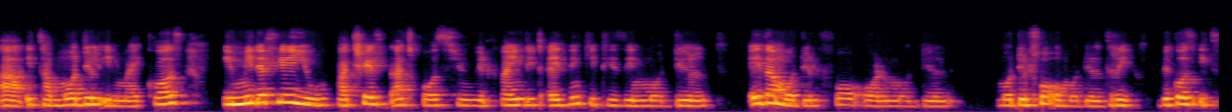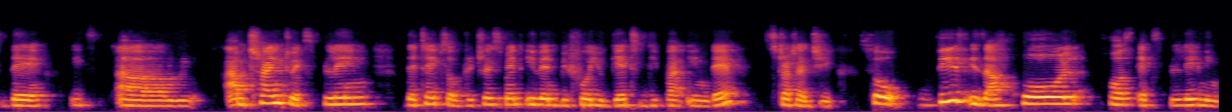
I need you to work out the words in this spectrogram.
uh, it's a module in my course. Immediately you purchase that course, you will find it. I think it is in module, either module four or module module four or module three because it's the it's um I'm trying to explain the types of retracement even before you get deeper in the strategy. So this is a whole course explaining.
